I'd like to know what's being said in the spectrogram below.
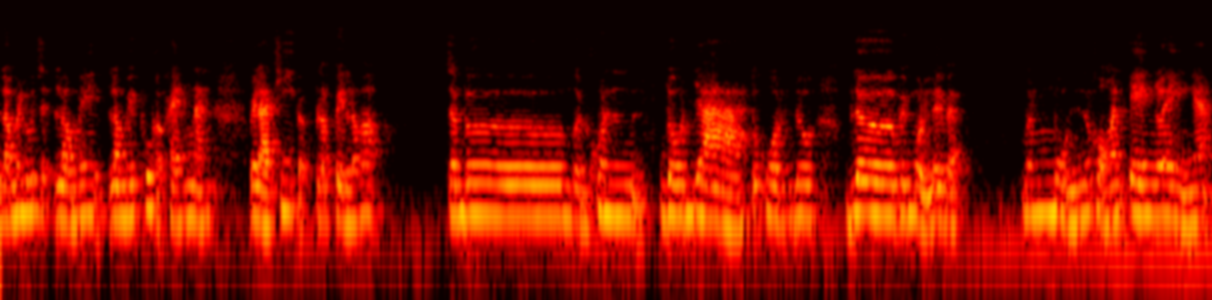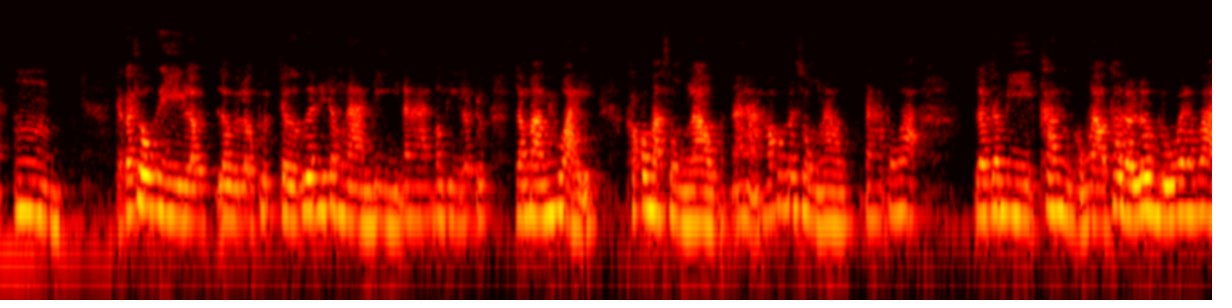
เราไม่รู้จะเราไม่เราไม่พูดกับใครทั้งนั้น เวลาที่แบบเราเป็นแล้วก็จะเบลอเหมือนคนโดนยาทุกคนโดนเบลอไปหมดเลยแบบ มันหมุนของมันเองอะไรอย่างเงี้ย อืมแต่ก็โชคดีเราเราเราเจอเพื่อนที่ทำงานดีนะคะ บางทีเราดูเรามาไม่ไหวเขาก็มาส่งเรานะคะเขาก็มาส่งเรานะคะ เพราะว่าเราจะมีขั้นของเราถ้าเราเริ่มรู้ไว้แล้วว่า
